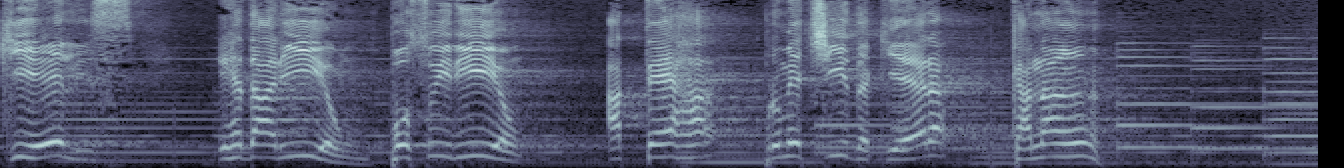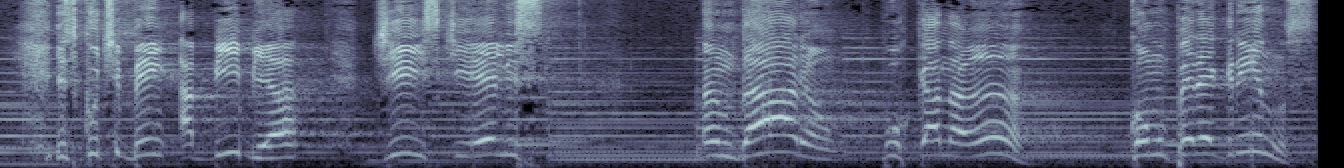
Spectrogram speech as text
Que eles herdariam, possuiriam a terra prometida, que era Canaã. Escute bem, a Bíblia diz que eles andaram por Canaã como peregrinos.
